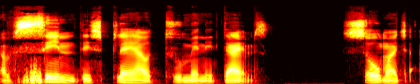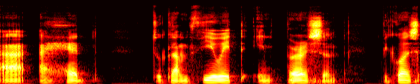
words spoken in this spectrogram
I've seen this play out too many times. So much I, I had to come view it in person because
